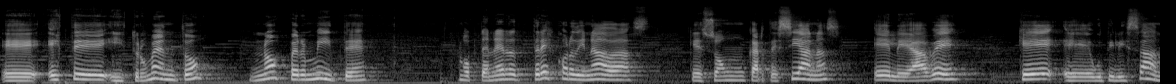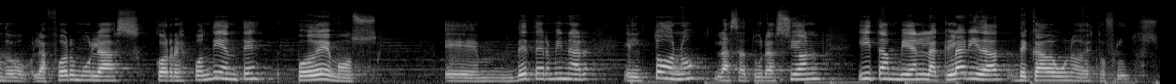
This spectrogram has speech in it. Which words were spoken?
Eh, este instrumento nos permite obtener tres coordinadas que son cartesianas, LAB, que eh, utilizando las fórmulas correspondientes podemos em, determinar el tono, la saturación y también la claridad de cada uno de estos frutos.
